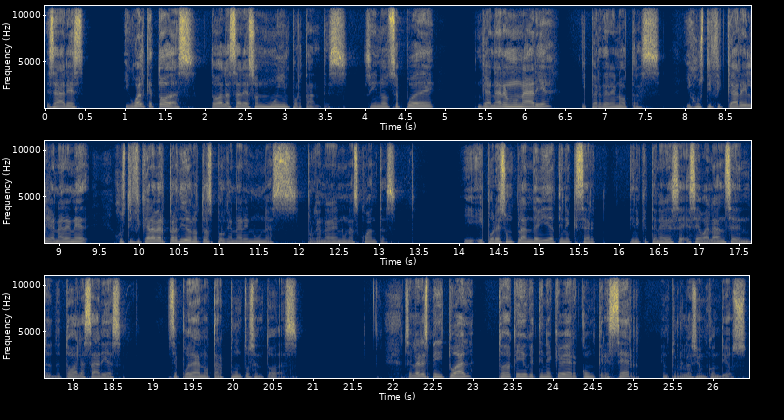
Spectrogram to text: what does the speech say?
Esa área es igual que todas, todas las áreas son muy importantes. ¿sí? No se puede ganar en un área y perder en otras. Y justificar el ganar en e, justificar haber perdido en otras por ganar en unas, por ganar en unas cuantas. Y, por eso un plan de vida tiene que ser, tiene que tener ese, ese balance de, de todas las áreas se puede anotar puntos en todas. El área espiritual, todo aquello que tiene que ver con crecer en tu relación con Dios.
